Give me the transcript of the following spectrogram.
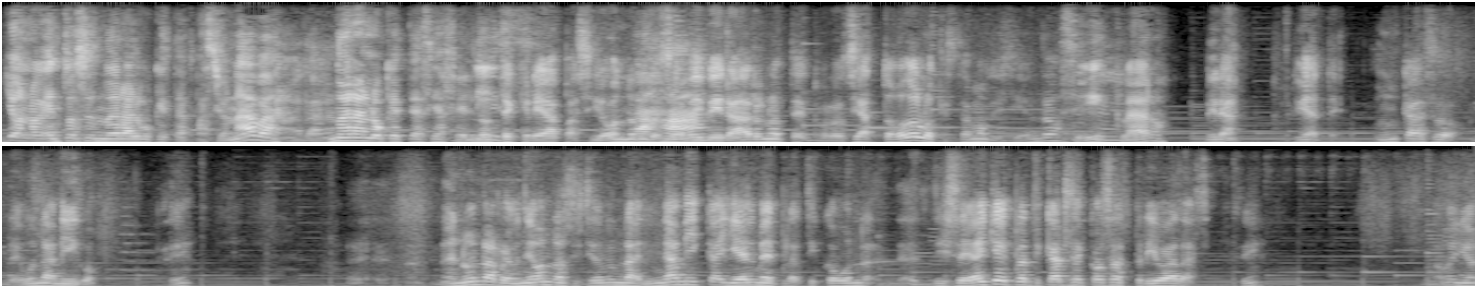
yo no, entonces no era algo que te apasionaba, Nada. no era lo que te hacía feliz. No te crea pasión, no te Ajá. sabe vibrar, no te producía todo lo que estamos diciendo. Sí, claro. Mira, fíjate, un caso de un amigo, ¿sí? En una reunión nos hicieron una dinámica y él me platicó, una, dice, hay que platicarse cosas privadas, ¿sí? No, yo,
